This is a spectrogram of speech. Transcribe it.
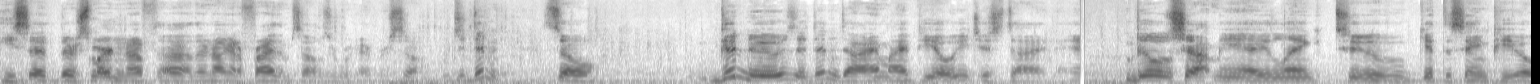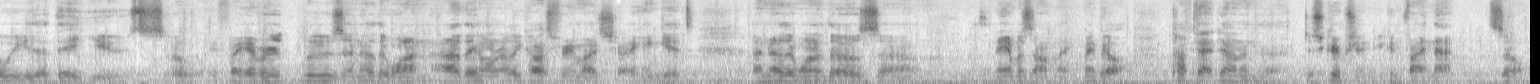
he said they're smart enough, uh, they're not going to fry themselves or whatever. So, which it didn't. So, good news, it didn't die. My PoE just died. And Bill shot me a link to get the same PoE that they use. So, if I ever lose another one, uh, they don't really cost very much. I can get another one of those um, with an Amazon link. Maybe I'll pop that down in the description. You can find that. So,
